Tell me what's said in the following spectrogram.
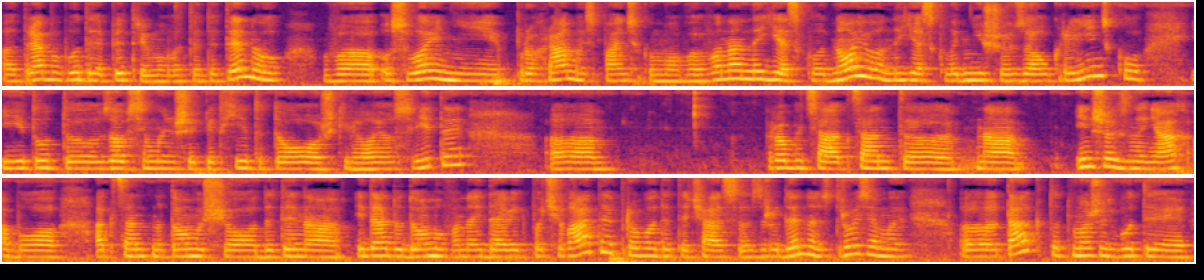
е, треба буде підтримувати дитину в освоєнні програми іспанської мови. Вона не є складною, не є складнішою за українську, і тут е, зовсім інший підхід до шкільної освіти. Робиться акцент на інших знаннях або акцент на тому, що дитина йде додому, вона йде відпочивати, проводити час з родиною, з друзями. Е, Так, тут можуть бути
